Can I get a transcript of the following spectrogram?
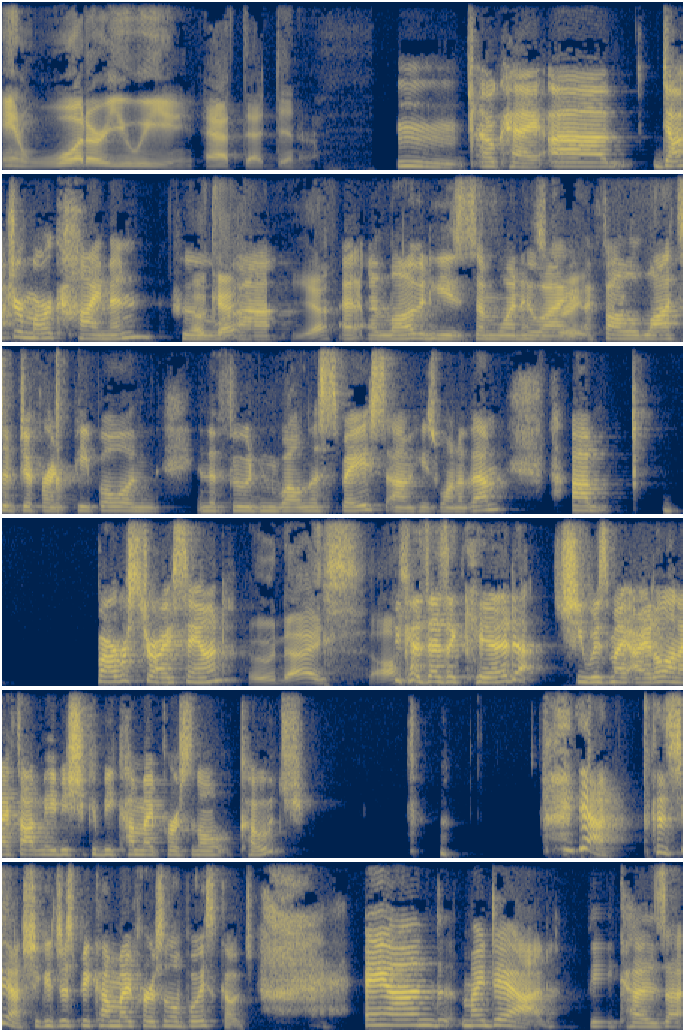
and what are you eating at that dinner? Mm, okay, uh, Dr. Mark Hyman, who okay. uh, yeah. I, I, love, and he's someone who I, I, follow lots of different people in, in the food and wellness space. Um, he's one of them. Um, Barbra Streisand. Oh, nice. Awesome. Because as a kid, she was my idol, and I thought maybe she could become my personal coach. yeah, because yeah, she could just become my personal voice coach. And my dad, because I,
